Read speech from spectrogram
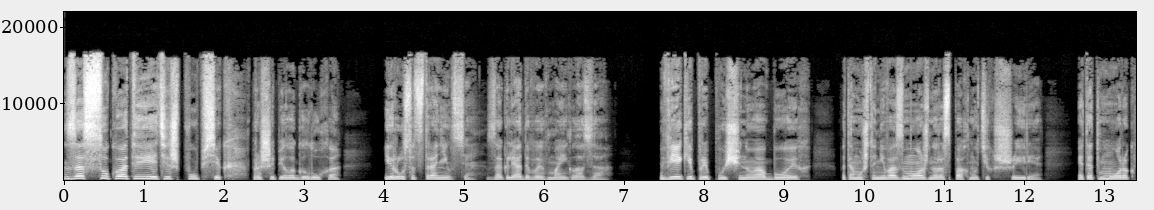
«За суку ответишь, пупсик!» — прошипела глухо, и Рус отстранился, заглядывая в мои глаза. Веки припущены у обоих, потому что невозможно распахнуть их шире. Этот морок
